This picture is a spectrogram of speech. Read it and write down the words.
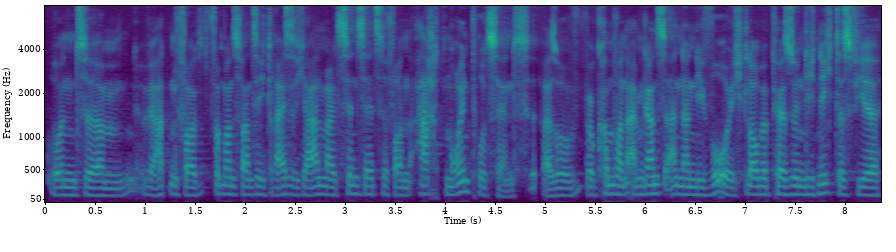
Und ähm, wir hatten vor 25, 30 Jahren mal Zinssätze von 8, 9 Prozent. Also wir kommen von einem ganz anderen Niveau. Ich glaube persönlich nicht, dass wir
